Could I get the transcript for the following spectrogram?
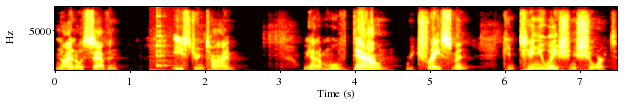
907 Eastern Time. We had a move down, retracement, continuation short,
